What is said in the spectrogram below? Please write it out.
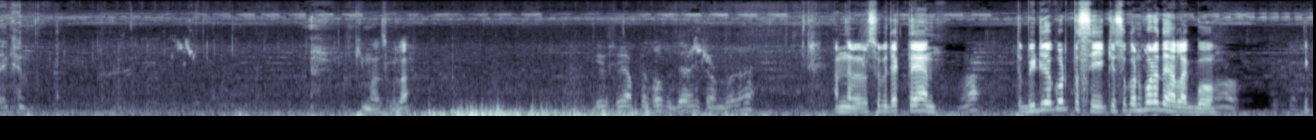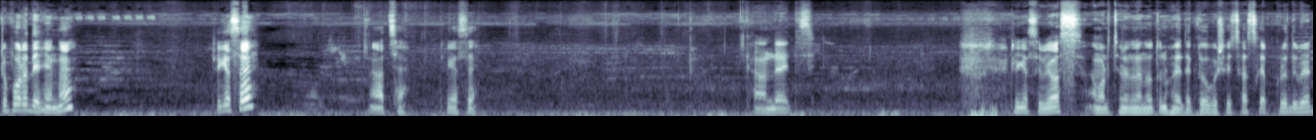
দেখেন। কি মাছগুলা? আপনারা ছবি দেখতেন? তো ভিডিও করতেছি কিছুক্ষণ পরে দেখা লাগবো। একটু পরে দেখেন হ্যাঁ? ঠিক আছে? আচ্ছা। ঠিক আছে? খানা দেয় ঠিক আছে বিয়স আমার চ্যানেলে নতুন হয়ে থাকলে অবশ্যই সাবস্ক্রাইব করে দেবেন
